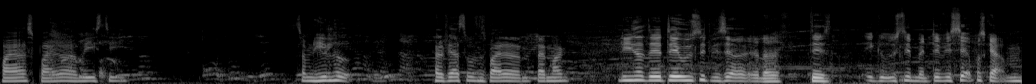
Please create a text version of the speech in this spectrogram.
peger spejder mest i? Som en helhed. 70.000 spejder i Danmark. Ligner det det udsnit, vi ser, eller det ikke udsnit, men det vi ser på skærmen.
